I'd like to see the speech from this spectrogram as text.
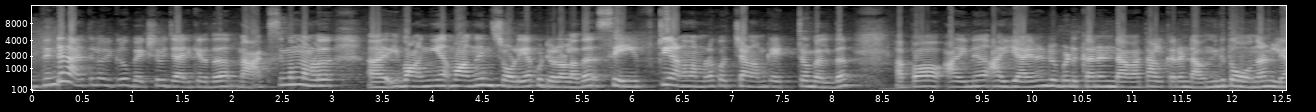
ഇതിന്റെ കാര്യത്തിൽ ഒരിക്കലും ഉപേക്ഷ വിചാരിക്കരുത്. മാക്സിമം നമ്മൾ ഈ വാങ്ങിയ വാങ്ങുക ഇൻസ്റ്റാൾ ചെയ്യുക കുട്ടികളുള്ളത് സേഫ്റ്റിയാണ് നമ്മുടെ കൊച്ചാണ് നമുക്ക് ഏറ്റവും വലുത്. അപ്പോൾ അതിന് അയ്യായിരം രൂപ എടുക്കാൻ ഉണ്ടാവാത്ത ആൾക്കാരുണ്ടാവും എനിക്ക് തോന്നണില്ല.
